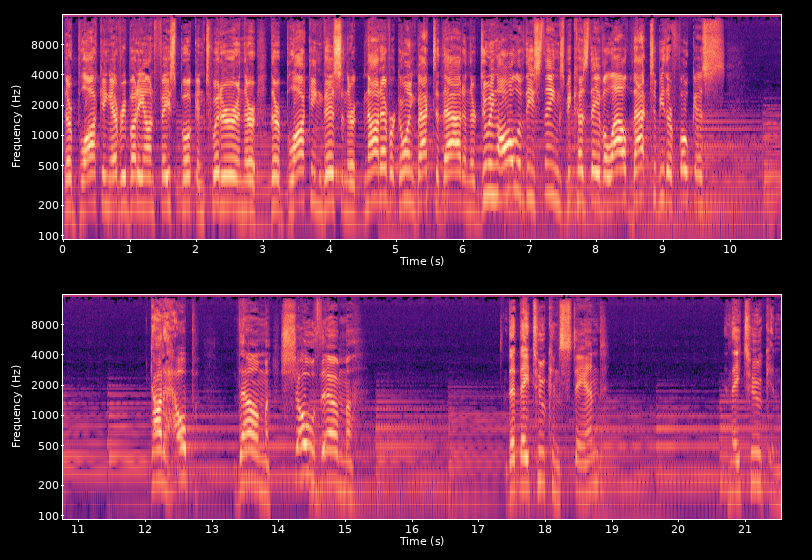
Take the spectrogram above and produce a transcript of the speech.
They're blocking everybody on Facebook and Twitter, and they're, they're blocking this, and they're not ever going back to that, and they're doing all of these things because they've allowed that to be their focus. God, help them, show them that they too can stand, and they too can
